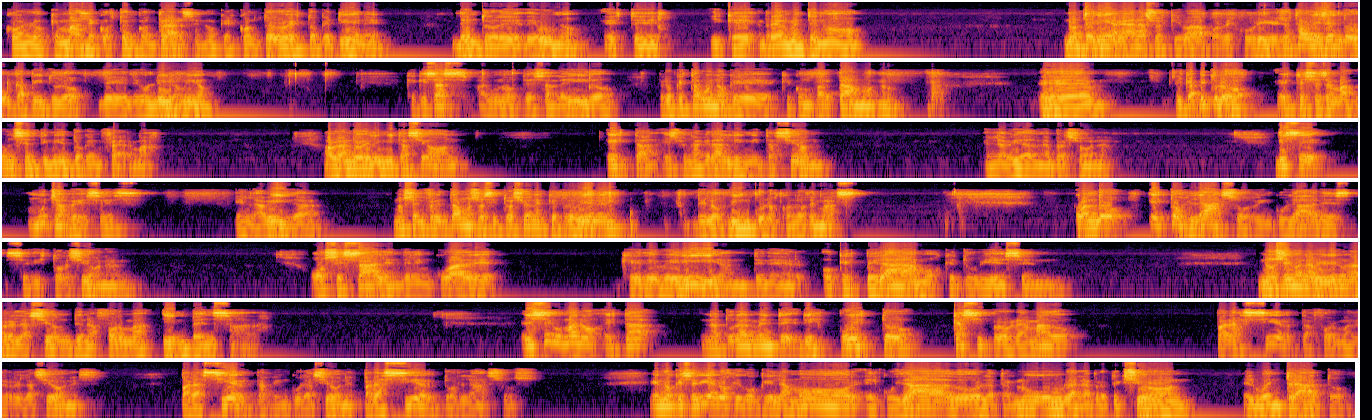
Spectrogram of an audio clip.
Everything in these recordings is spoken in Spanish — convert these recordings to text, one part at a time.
con lo que más le costó encontrarse, ¿no? Que es con todo esto que tiene dentro de, uno, este, y que realmente no, no tenía ganas o esquivaba por descubrir. Yo estaba leyendo un capítulo de, un libro mío, que quizás algunos de ustedes han leído, pero que está bueno que, compartamos, ¿no? Eh, el capítulo este se llama Un sentimiento que enferma. Hablando de limitación, esta es una gran limitación en la vida de una persona. Dice, muchas veces en la vida nos enfrentamos a situaciones que provienen de los vínculos con los demás. Cuando estos lazos vinculares se distorsionan o se salen del encuadre que deberían tener o que esperamos que tuviesen, nos llevan a vivir una relación de una forma impensada. El ser humano está naturalmente dispuesto, casi programado, para cierta forma de relaciones, para ciertas vinculaciones, para ciertos lazos, en los que sería lógico que el amor, el cuidado, la ternura, la protección, el buen trato,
